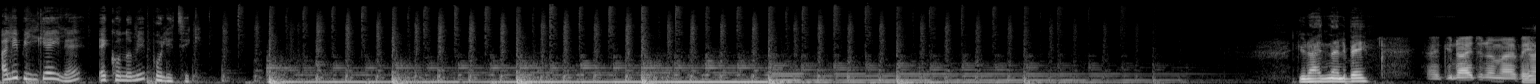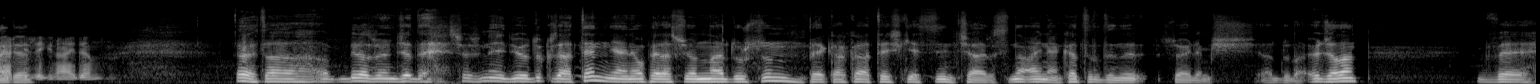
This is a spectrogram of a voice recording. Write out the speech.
Ali Bilge ile Ekonomi Politik. Günaydın Ali Bey. E, günaydın Ömer Bey. Günaydın. Herkese günaydın. Evet biraz önce de sözünü ediyorduk zaten yani operasyonlar dursun PKK ateş kessin çağrısına aynen katıldığını söylemiş Abdullah Öcalan ve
